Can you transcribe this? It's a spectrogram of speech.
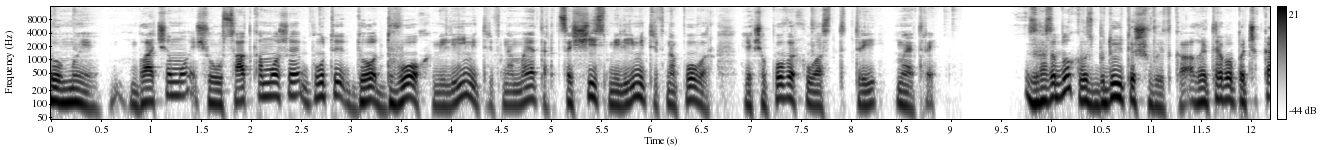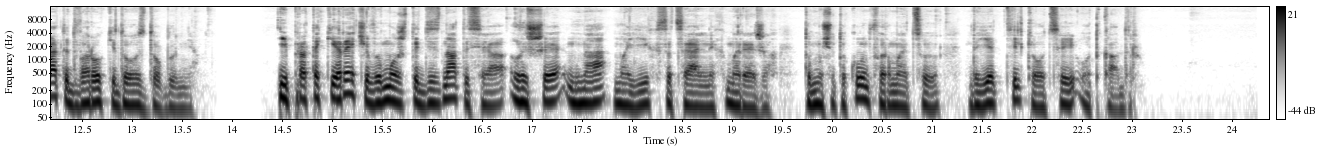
то ми бачимо, що усадка може бути до 2 мм на метр. Це 6 мм на поверх, якщо поверх у вас 3 метри. З газоблоку ви збудуєте швидко, але треба почекати 2 роки до оздоблення. І про такі речі ви можете дізнатися лише на моїх соціальних мережах, тому що таку інформацію дає тільки оцей от кадр.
